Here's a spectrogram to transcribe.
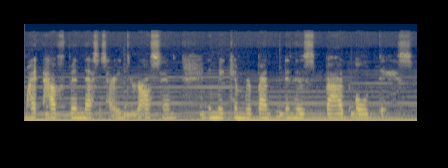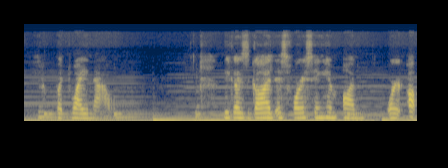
might have been necessary to rouse him and make him repent in his bad old days. But why now? Because God is forcing him on or up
